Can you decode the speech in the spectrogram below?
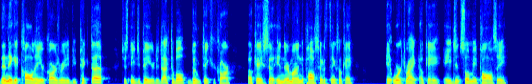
then they get called, hey, your car is ready to be picked up. Just need to pay your deductible. Boom, take your car. Okay. So in their mind, the policyholder thinks, okay, it worked right. Okay. Agent sold me policy.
